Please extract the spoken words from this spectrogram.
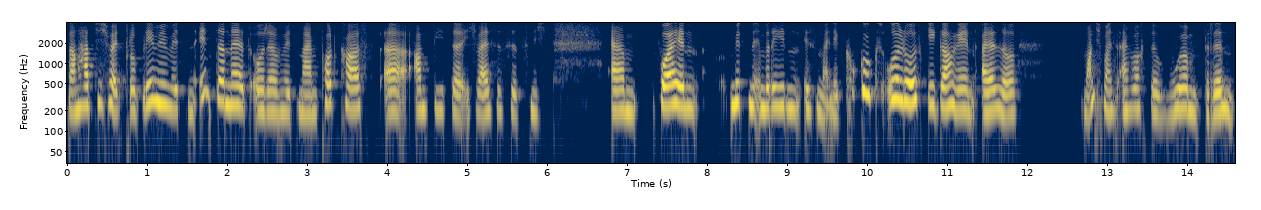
Dann hatte ich heute Probleme mit dem Internet oder mit meinem Podcast äh. Ich weiß es jetzt nicht. Ähm, vorhin mitten im Reden ist meine Kuckucksuhr losgegangen. Also, manchmal ist einfach der Wurm drin.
